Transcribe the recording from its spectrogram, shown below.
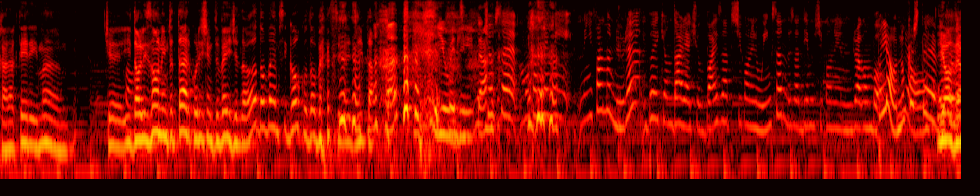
karakteri më që po. idolizonim të tërë kur ishim të vegjël, do do bëhem si Goku, do bëhem si Vegeta. Ju di. Nëse mund ta themi në një farë mënyre, bëhej kjo ndarja që vajzat shikonin Winx-at, ndërsa djemtë shikonin Dragon Ball. Po jo, nuk jo. është e Jo, dhe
